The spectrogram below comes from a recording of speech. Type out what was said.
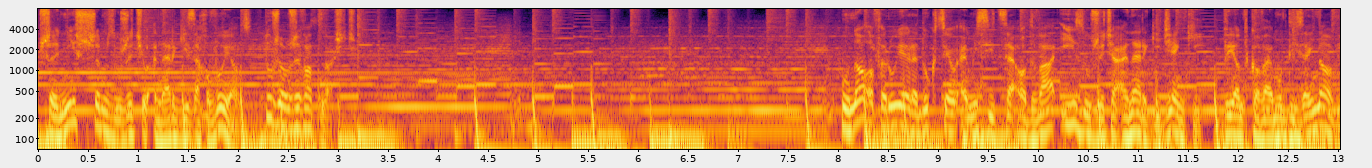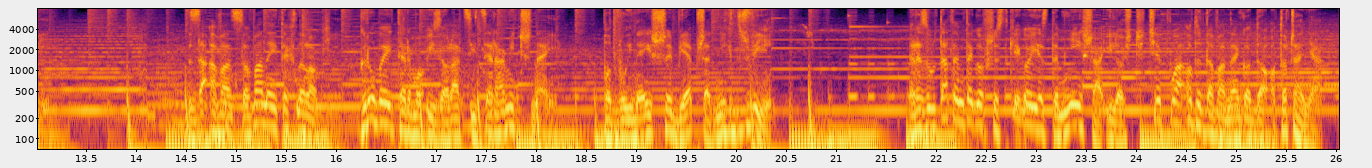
przy niższym zużyciu energii, zachowując dużą żywotność. Uno oferuje redukcję emisji CO2 i zużycia energii dzięki wyjątkowemu designowi, zaawansowanej technologii, grubej termoizolacji ceramicznej, podwójnej szybie przednich drzwi. Rezultatem tego wszystkiego jest mniejsza ilość ciepła oddawanego do otoczenia.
